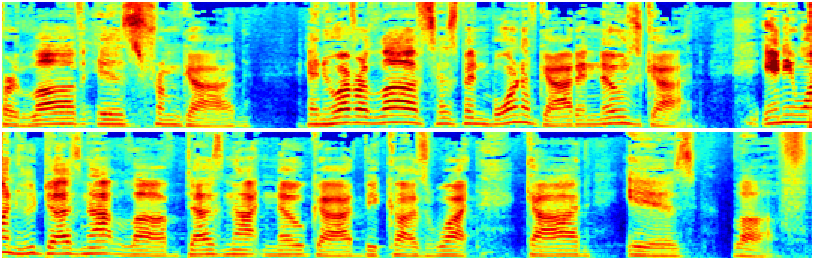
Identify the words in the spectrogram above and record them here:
for love is from God. And whoever loves has been born of God and knows God. Anyone who does not love does not know God because what? God is love.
